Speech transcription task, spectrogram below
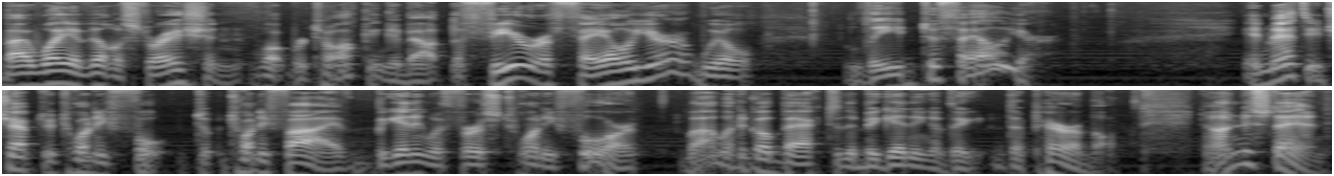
by way of illustration what we're talking about. The fear of failure will lead to failure. In Matthew chapter 24, 25, beginning with verse 24, well, I want to go back to the beginning of the, the parable. Now, understand,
